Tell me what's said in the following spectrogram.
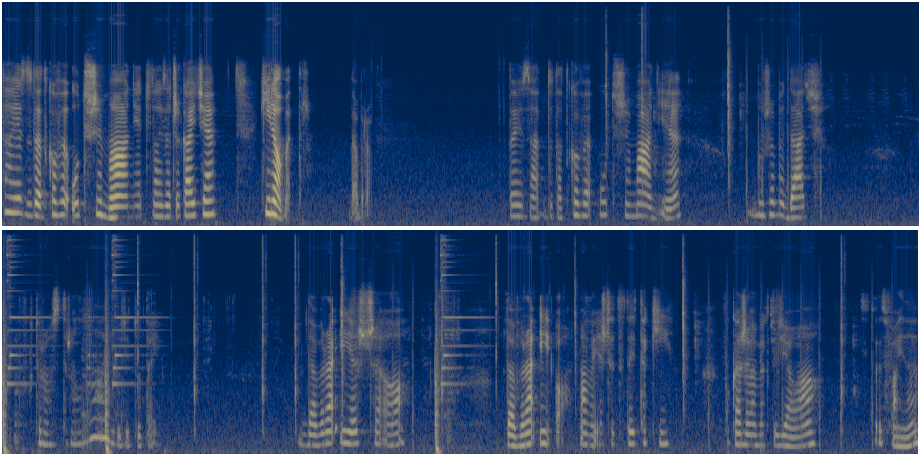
to jest dodatkowe utrzymanie. Tutaj zaczekajcie. Kilometr. Dobra. To jest za dodatkowe utrzymanie. Możemy dać. W którą stronę? No, będzie tutaj. Dobra, i jeszcze o. Dobra, i o. Mamy jeszcze tutaj taki. Pokażę Wam, jak to działa. To jest fajne.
